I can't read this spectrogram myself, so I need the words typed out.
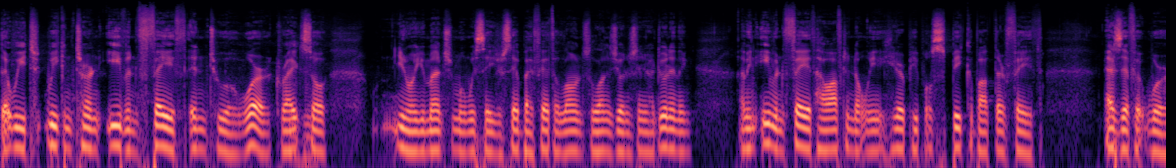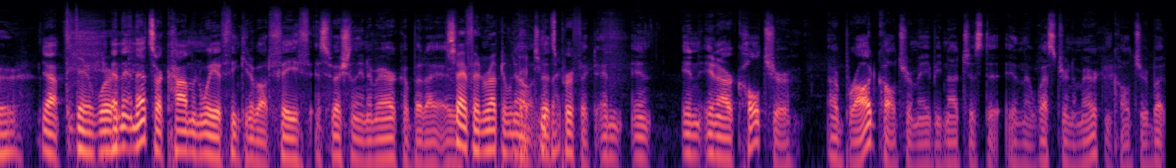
that we t- we can turn even faith into a work, right? So, you know, you mentioned when we say you're saved by faith alone, so long as you understand you're not doing anything. I mean, even faith. How often don't we hear people speak about their faith as if it were yeah their work? and, and that's our common way of thinking about faith especially in america but i I- Sorry for interrupting with no that too. that's but- perfect and in, in in our culture our broad culture maybe not just in the western american culture but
